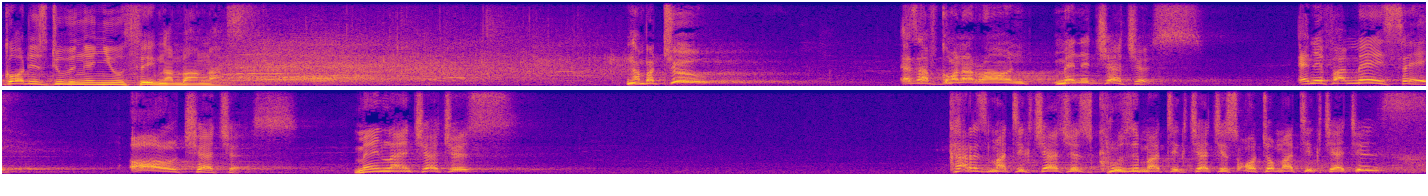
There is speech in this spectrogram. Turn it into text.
God is doing a new thing among us. Number two, as I've gone around many churches, and if I may say, all churches, mainline churches, charismatic churches, charismatic churches, automatic churches,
